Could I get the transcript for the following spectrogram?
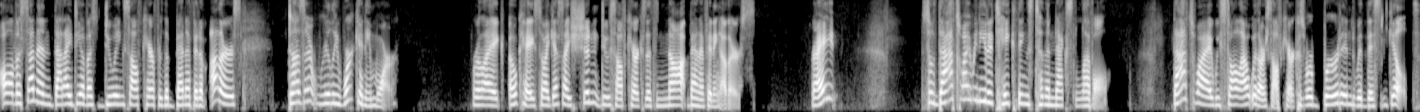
all of a sudden, that idea of us doing self care for the benefit of others doesn't really work anymore. We're like, okay, so I guess I shouldn't do self care because it's not benefiting others, right? So that's why we need to take things to the next level. That's why we stall out with our self care because we're burdened with this guilt.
